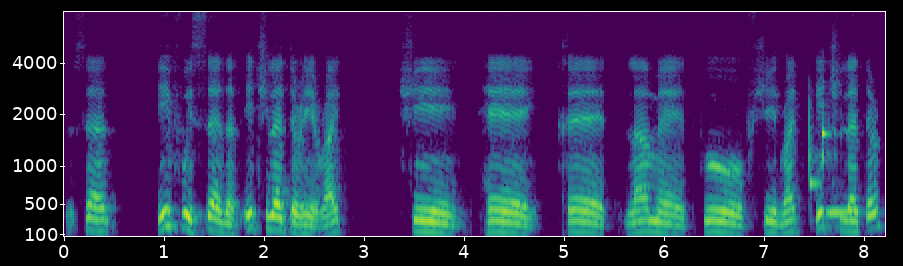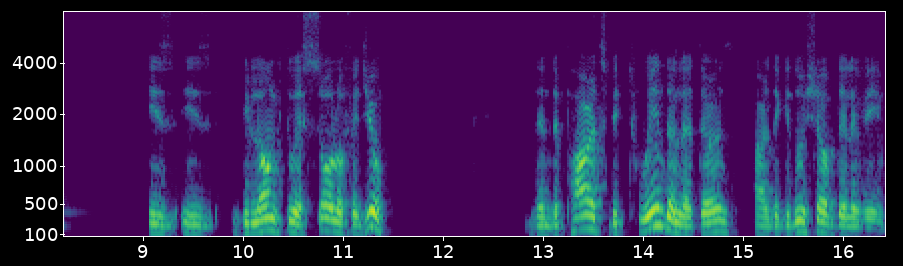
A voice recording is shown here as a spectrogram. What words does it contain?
So said, if we said that each letter here, right, Shin, Hey, Chet, Lamed, Kuf, Shin, right, each letter is, is belong to a soul of a Jew. Then the parts between the letters are the Gedusha of the Levim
